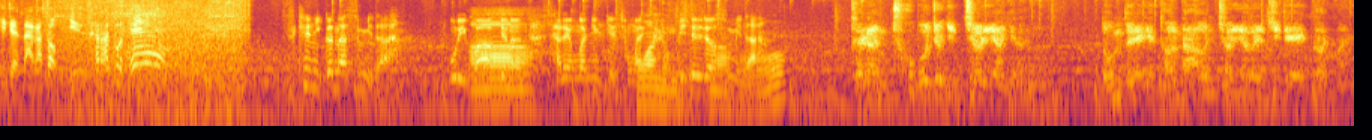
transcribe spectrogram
이제 나가서 인사라도 해. 스캔이 끝났습니다. 우리 아. 과학계는 사령관님께 정말 공항 졌습니다. 연구소하고 그런 초보적인 전략이라니 놈들에게 더 나은 전략을 기대했건만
